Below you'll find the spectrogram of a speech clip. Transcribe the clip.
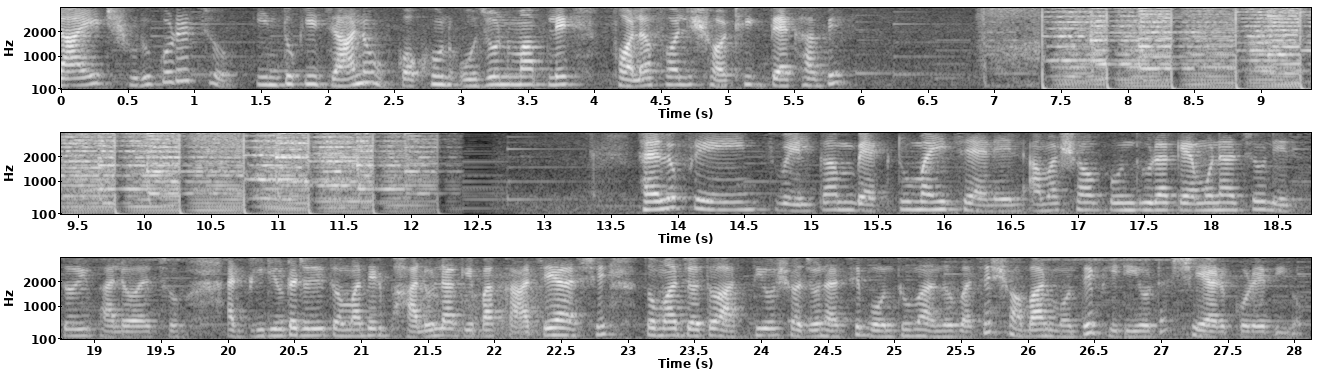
Diet শুরু করেছ? কিন্তু কি জানো কখন ওজন মাপলে ফলাফল সঠিক দেখাবে? Hello friends welcome back to my channel আমার সব বন্ধুরা কেমন আছো? নিশ্চয়ই ভালো আছো। আর ভিডিওটা যদি তোমাদের ভালো লাগে বা কাজে আসে, তোমার যত আত্মীয় স্বজন আছে বন্ধু বান্ধব আছে, সবার মধ্যে ভিডিওটা শেয়ার করে দিও।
